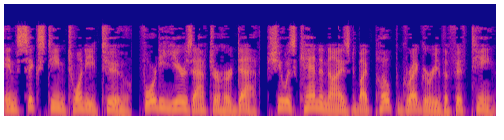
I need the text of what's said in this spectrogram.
In 1622, forty years after her death, she was canonized by Pope Gregory XV.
